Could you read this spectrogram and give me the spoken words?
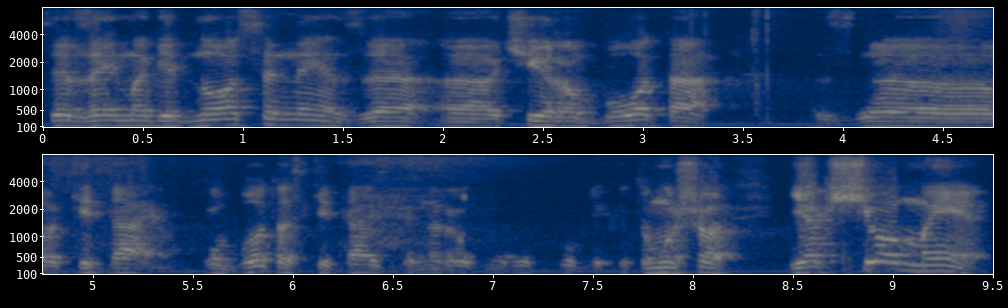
Це взаємовідносини з е, чи робота з е, Китаєм, робота з Китайською Народною Республікою. Тому що якщо ми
